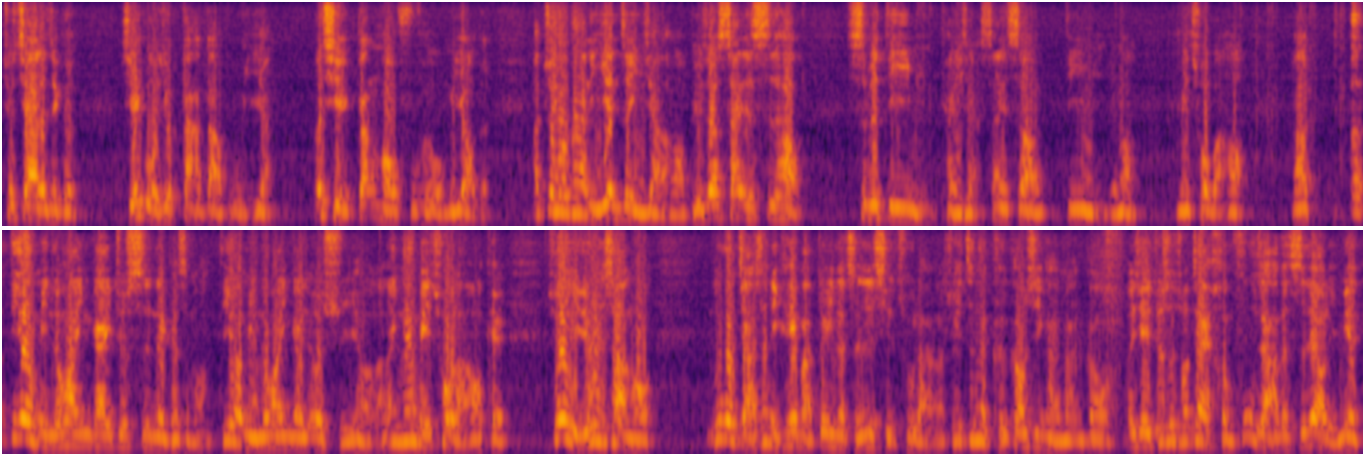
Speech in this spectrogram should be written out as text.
就加了这个，结果就大大不一样，而且刚好符合我们要的。那最后看看你验证一下哈，比如说三十四号。是不是第一名？看一下三十四号第一名有没有？没错吧？哈，那二第二名的话，应该就是那个什么？第二名的话，应该就二十一号了。那应该没错了。OK，所以理论上哦，如果假设你可以把对应的城市写出来了，所以真的可靠性还蛮高。而且就是说，在很复杂的资料里面，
